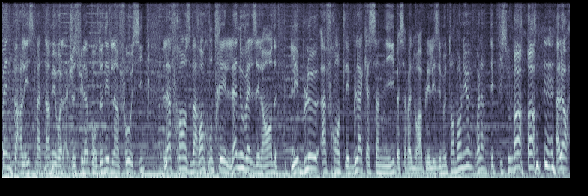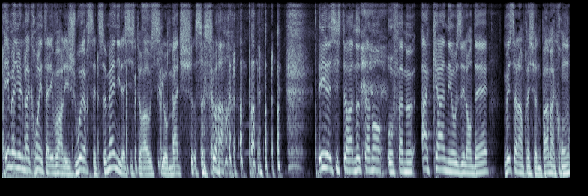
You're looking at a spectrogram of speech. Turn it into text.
peine parlé ce matin, mais voilà, je suis là pour donner de l'info aussi. La France va rencontrer la Nouvelle-Zélande. Les Bleus affrontent les Blacks à Saint-Denis. Bah, ça va nous rappeler les émeutes en banlieue. Voilà, des petits souvenirs. Alors, Emmanuel Macron est allé voir les joueurs cette semaine. Il assistera aussi au match ce soir. Et il assistera notamment au fameux AK néo-zélandais. Mais ça l'impressionne pas, Macron,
